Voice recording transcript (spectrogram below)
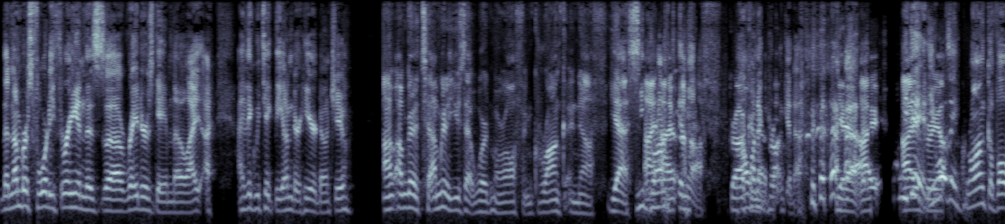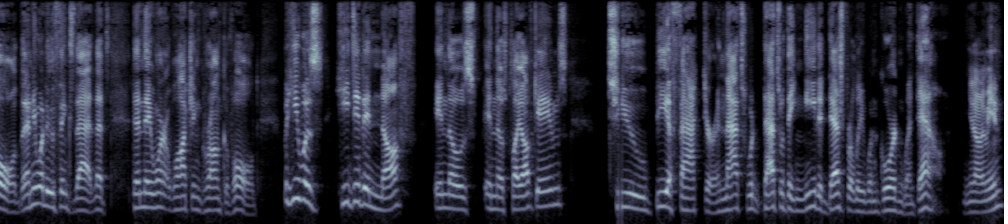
the number's 43 in this uh, Raiders game, though. I, I, I think we take the under here, don't you? I'm, I'm gonna t- I'm gonna use that word more often. Gronk enough. Yes, he Gronk I, enough. Gronk I want to Gronk enough. yeah, I, he did. Agree. He wasn't Gronk of old. Anyone who thinks that that's then they weren't watching Gronk of old. But he was. He did enough in those in those playoff games to be a factor, and that's what that's what they needed desperately when Gordon went down. You know what I mean?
